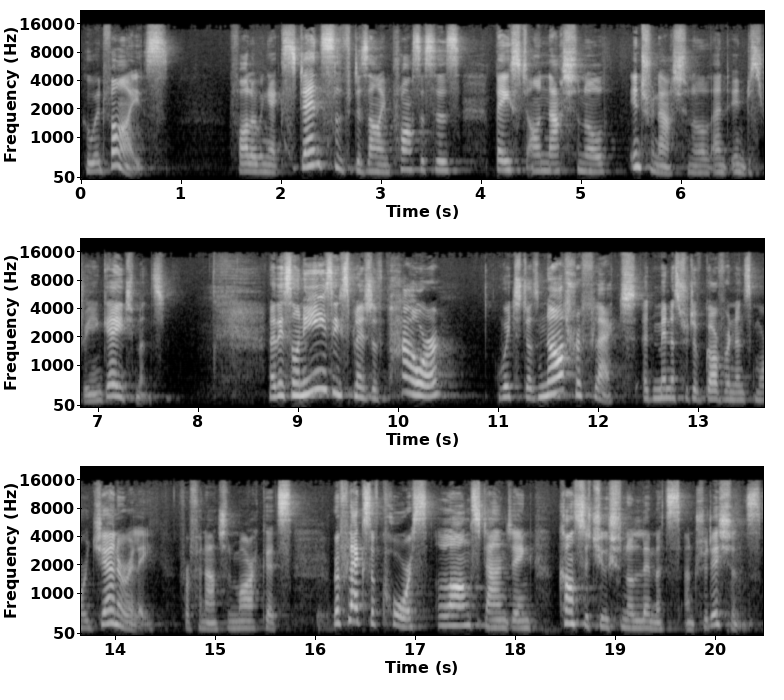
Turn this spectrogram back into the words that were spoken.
who advise, following extensive design processes based on national, international, and industry engagements. Now, this uneasy split of power, which does not reflect administrative governance more generally, for financial markets reflects, of course, long standing constitutional limits and traditions.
